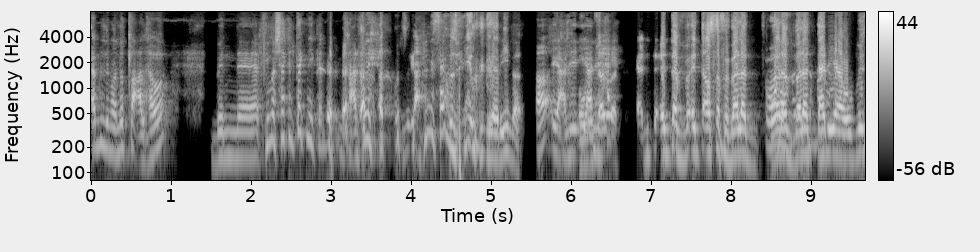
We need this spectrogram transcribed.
قبل ما نطلع على الهواء بن في مشاكل تكنيكال. مش عارفين مش عارفين نسجل مشاكل غريبة. آه يعني يعني يعني أنت أنت أنت أصلا في بلد وأنا في بلد تانية ومش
